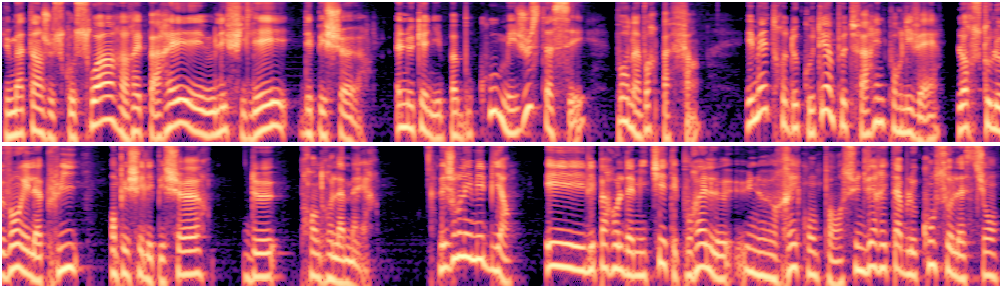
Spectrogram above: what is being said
du matin jusqu'au soir, réparait les filets des pêcheurs. Elle ne gagnait pas beaucoup, mais juste assez pour n'avoir pas faim et mettre de côté un peu de farine pour l'hiver, lorsque le vent et la pluie empêchaient les pêcheurs de prendre la mer. Les gens l'aimaient bien, et les paroles d'amitié étaient pour elle une récompense, une véritable consolation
